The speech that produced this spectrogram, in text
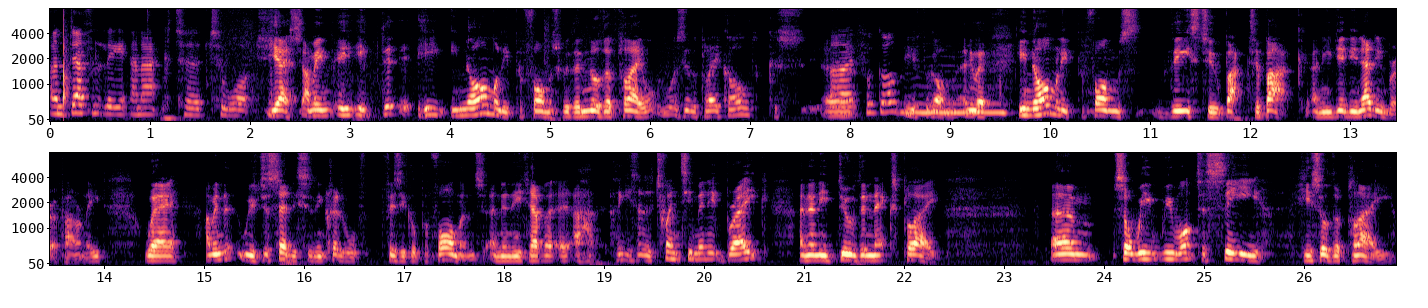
and definitely an actor to watch. Yes, I mean he he, he, normally performs with another play. What was the other play called? Because I've forgotten. You've forgotten. Anyway, he normally performs these two back to back, and he did in Edinburgh apparently, where I mean we've just said this is an incredible physical performance, and then he'd have a, a I think he said a twenty minute break, and then he'd do the next play. Um, so we, we want to see his other play,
